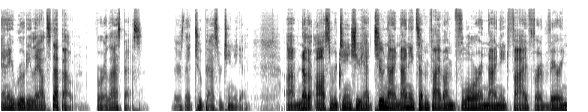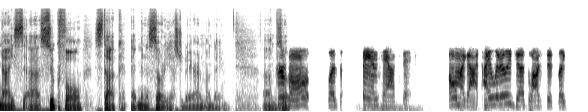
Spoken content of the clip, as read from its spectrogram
and a Rudy layout step out for a last pass. There's that two pass routine again. Um, another awesome routine. She had two nine nine eight seven five on floor and nine eight five for a very nice uh, full stuck at Minnesota yesterday or on Monday. Um, Her so, ball was fantastic. Oh my god! I literally just watched it like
